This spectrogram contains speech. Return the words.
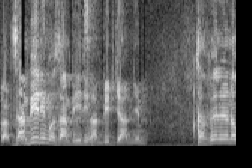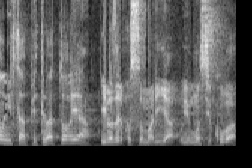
Ba- zambia irimo zambia irimo Zambia iryamyemo zambia nawe ifite apeti batoya ibaza ariko Somalia. Uyu munsi kuba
